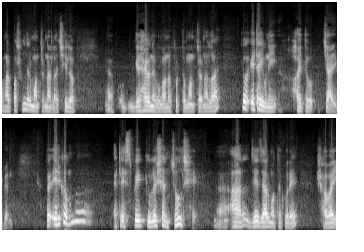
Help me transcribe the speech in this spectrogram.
ওনার পছন্দের মন্ত্রণালয় ছিল গৃহায়ন এবং গণপূর্ত মন্ত্রণালয়, তো এটাই উনি হয়তো চাইবেন। তো এরকম একটা স্পেকুলেশন চলছে। আর যে যার মতো করে সবাই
